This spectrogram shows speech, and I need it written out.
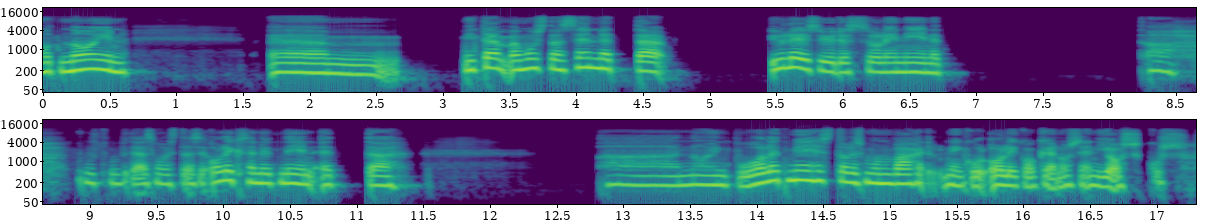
mutta noin... Ähm, mitä mä muistan sen, että yleisyydessä oli niin, että ah, nyt pitäisi muistaa se, oliko se nyt niin, että ah, noin puolet miehistä olisi mun vah, niin kuin oli kokenut sen joskus.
